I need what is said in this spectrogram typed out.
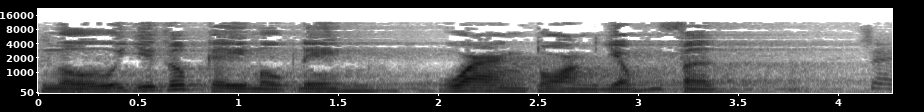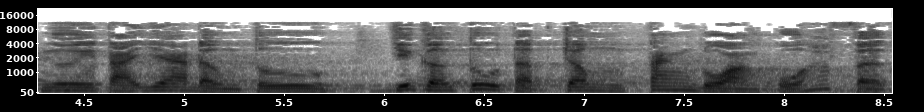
Ngủ dưới gốc cây một đêm, Hoàn toàn giống Phật. Người tại gia đồng tu Chỉ cần tu tập trong tăng đoàn của Phật,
